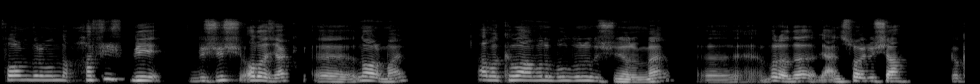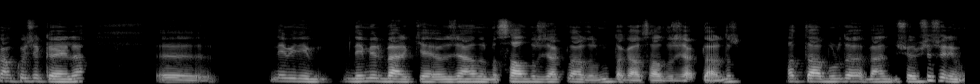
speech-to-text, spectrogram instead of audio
Form durumunda hafif bir düşüş olacak. e, normal. Ama kıvamını bulduğunu düşünüyorum ben. Eee, burada yani Soyluşah, Gökhan Kocakaya'yla eee, ne bileyim Demirberk'e, Özcan Yıldırım'a saldıracaklardır. Mutlaka saldıracaklardır. Hatta burada ben şöyle bir şey söyleyeyim.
